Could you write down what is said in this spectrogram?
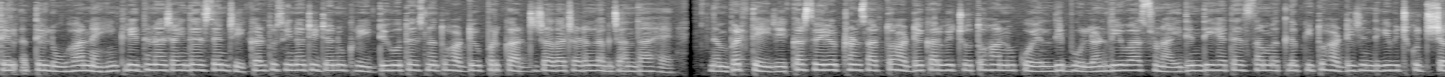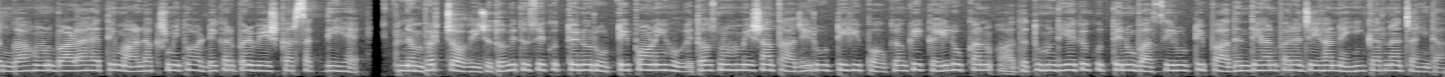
ਤਿਲ ਅਤੇ ਲੋਹਾ ਨਹੀਂ ਖਰੀਦਣਾ ਚਾਹੀਦਾ। ਇਸ ਦਿਨ ਜੇਕਰ ਤੁਸੀਂ ਇਹਨਾਂ ਚੀਜ਼ਾਂ ਨੂੰ ਖਰੀਦਦੇ ਹੋ ਤਾਂ ਇਸ ਨਾਲ ਤੁਹਾਡੇ ਉੱਪਰ ਕਰਜ਼ ਜ਼ਿਆਦਾ ਚੜਨ ਲੱਗ ਜਾਂਦਾ ਹੈ। ਨੰਬਰ 23 ਜੇਕਰ ਸਵੇਰੇ ਉੱਠਣ ਸਾਰ ਤੁਹਾਡੇ ਘਰ ਵਿੱਚੋਂ ਤੁਹਾਨੂੰ ਕੋਇਲ ਦੀ ਬੋਲਣ ਦੀ ਆਵਾਜ਼ ਸੁਣਾਈ ਦਿੰਦੀ ਹੈ, ਤਾਂ ਇਸ ਦਾ ਮਤਲਬ ਕਿ ਤੁਹਾਡੀ ਜ਼ਿੰਦਗੀ ਵਿੱਚ ਕੁਝ ਚੰਗਾ ਹੋਣ ਵਾਲਾ ਹੈ ਤੇ ਮਾਂ ਲక్ష్ਮੀ ਤੁਹਾਡੇ ਘਰ ਪ੍ਰਵੇਸ਼ ਕਰ ਸਕਦੀ ਹੈ। ਨੰਬਰ 24 ਜਦੋਂ ਵੀ ਤੁਸੀਂ ਕੁੱਤੇ ਨੂੰ ਰੋਟੀ ਪਾਉਣੀ ਹੋਵੇ ਤਾਂ ਉਸ ਨੂੰ ਹਮੇਸ਼ਾ ਤਾਜ਼ੀ ਰੋਟੀ ਹੀ ਪਾਓ, ਕਿਉਂਕਿ ਕਈ ਲੋਕਾਂ ਨੂੰ ਆਦਤ ਹੁੰਦੀ ਹੈ ਕਿ ਕੁੱਤੇ ਨੂੰ ਬਾਸੀ ਰੋਟੀ ਪਾ ਦਿੰਦੇ ਹਨ, ਪਰ ਅਜਿਹਾ ਨਹੀਂ ਕਰਨਾ ਚਾਹੀਦਾ।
